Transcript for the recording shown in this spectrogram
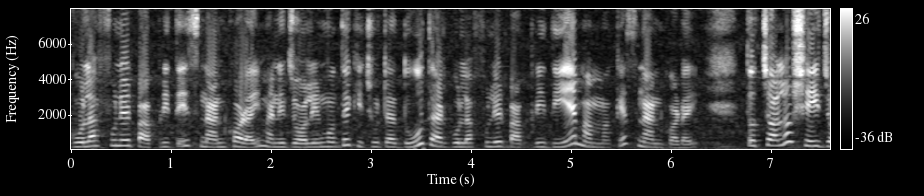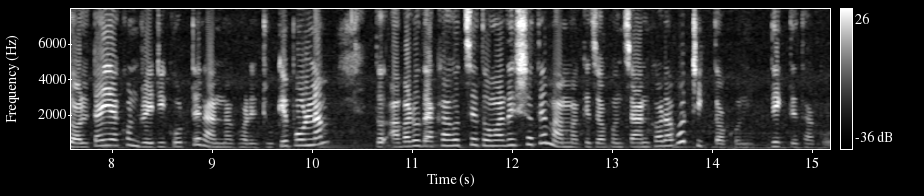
গোলাপ ফুলের পাপড়িতেই স্নান করাই। মানে জলের মধ্যে কিছুটা দুধ আর গোলাপ ফুলের পাপড়ি দিয়ে মাম্মাকে স্নান করাই। তো চলো সেই জলটাই এখন রেডি করতে রান্নাঘরে ঢুকে পড়লাম। তো আবারও দেখা হচ্ছে তোমাদের সাথে। মাম্মাকে যখন চান করাবো ঠিক তখনই। দেখতে থাকো।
